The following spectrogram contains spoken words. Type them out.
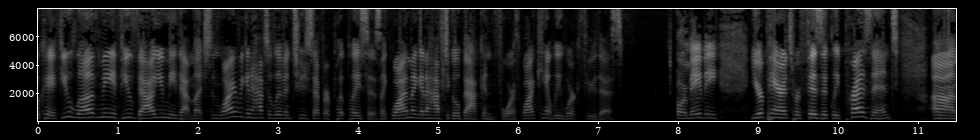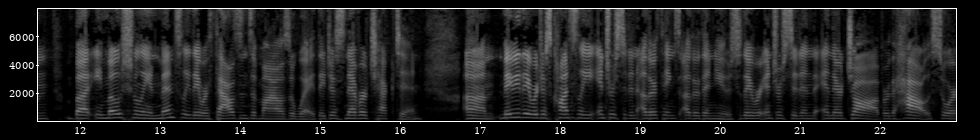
okay, if you love me, if you value me that much, then why are we going to have to live in two separate places? Like, why am I going to have to go back and forth? Why can't we work through this? Or maybe your parents were physically present, um, but emotionally and mentally they were thousands of miles away. They just never checked in. Um, maybe they were just constantly interested in other things other than you. So they were interested in, in their job or the house or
